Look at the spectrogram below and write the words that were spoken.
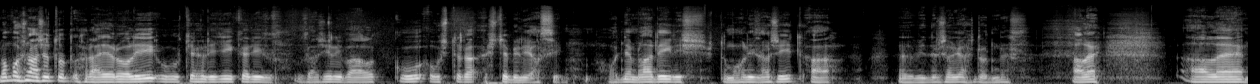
No možná, že to hraje roli u těch lidí, kteří zažili válku, už teda ještě byli asi hodně mladí, když to mohli zažít a vydrželi až dodnes. Ale, ale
